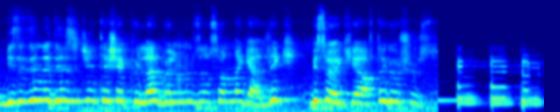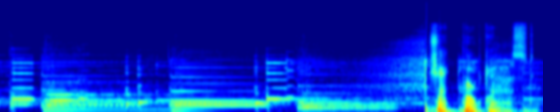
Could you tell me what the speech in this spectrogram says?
Bizi dinlediğiniz için teşekkürler. Bölümümüzün sonuna geldik. Bir sonraki hafta görüşürüz. Check Podcast.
